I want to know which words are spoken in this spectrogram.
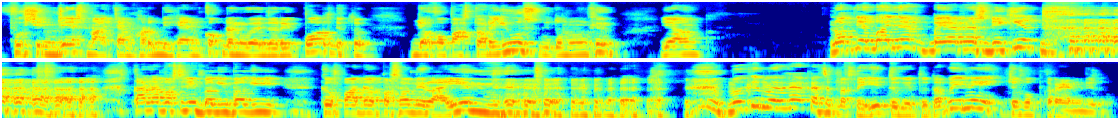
fusion jazz macam Herbie Hancock dan Weather Report gitu. Joko Pastorius gitu mungkin yang notnya banyak bayarnya sedikit. Karena pasti dibagi-bagi kepada personil lain. Mungkin mereka akan seperti itu gitu. Tapi ini cukup keren gitu.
